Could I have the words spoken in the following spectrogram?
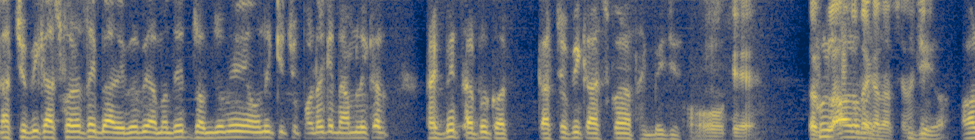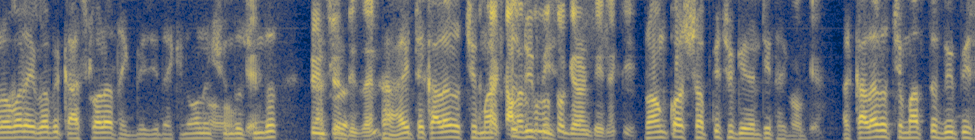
কারচুপি কাজ করা থাকবে আর এভাবে আমাদের জমজমে অনেক কিছু প্রোডাক্টের নাম লেখা থাকবে তারপর কারচুপি কাজ করা থাকবে যে। ওকে। জি অল ওভার এইভাবে কাজ করা থাকবে যে দেখেন অনেক সুন্দর সুন্দর হ্যাঁ এটা কালার হচ্ছে আচ্ছা মাত্র দুই পিস গ্যারান্টি নাকি? রং কস সবকিছু গ্যারান্টি থাকবে। ওকে। আর কালার হচ্ছে মাত্র দুই পিস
